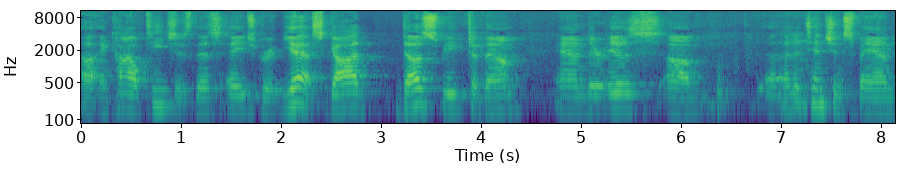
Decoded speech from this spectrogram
uh, and Kyle teaches this age group, yes, God does speak to them, and there is um, an attention span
